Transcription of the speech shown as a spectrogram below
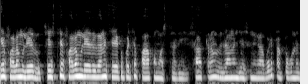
ఏ ఫలం లేదు. చేస్తే ఫలం లేదు కానీ చేయకపోతే పాపం వస్తుంది. శాస్త్రం విధానం చేసింది కాబట్టి తప్పకుండా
